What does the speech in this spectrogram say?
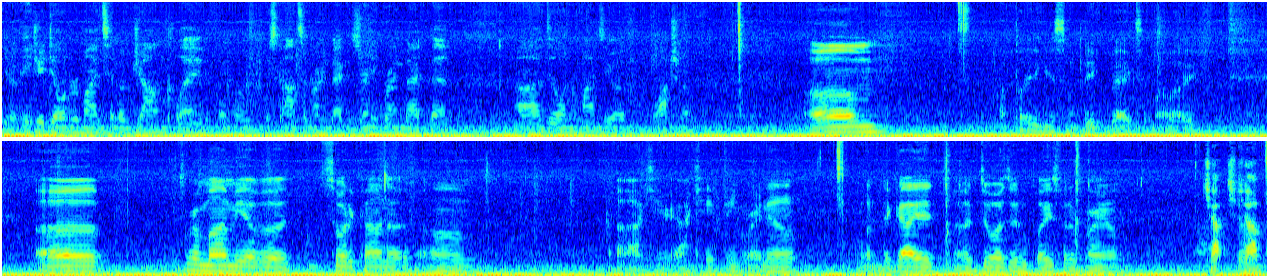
you know AJ Dillon reminds him of John Clay, the former Wisconsin running back. Is there any running back that uh, Dillon reminds you of watching him? Um, I played against some big backs in my life. Uh, remind me of a sort of kind of um, uh, I can't I can't think right now. One, the guy at uh, Georgia who plays for the Browns. Chubb. Chubb.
